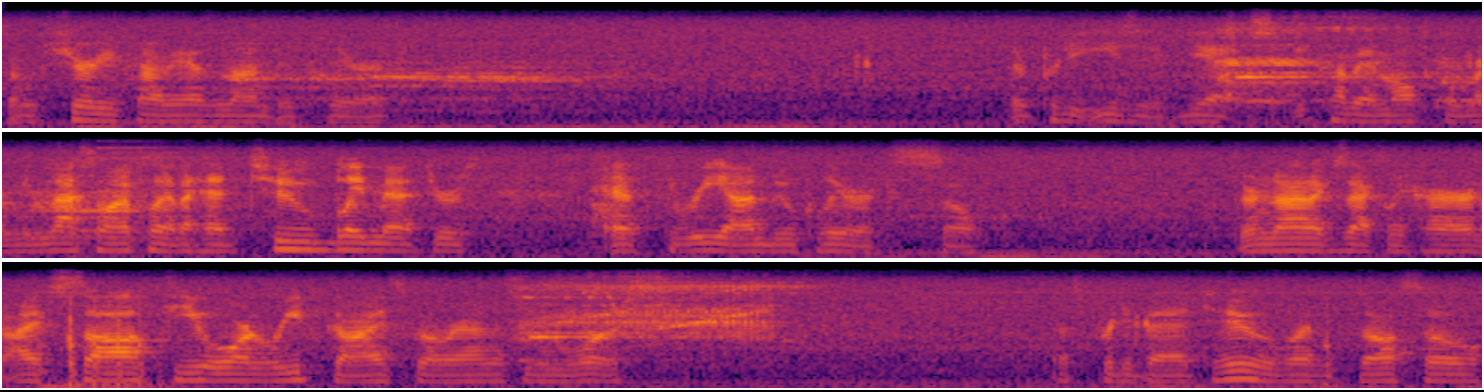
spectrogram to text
So I'm sure he probably has an Ondu Cleric. They're pretty easy to get. You probably have multiple. I mean, last time I played, I had two Blade Masters and three Ondu Clerics, so they're not exactly hard. I saw a few Oran-Rief guys go around, that's even worse. That's pretty bad too, but it also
